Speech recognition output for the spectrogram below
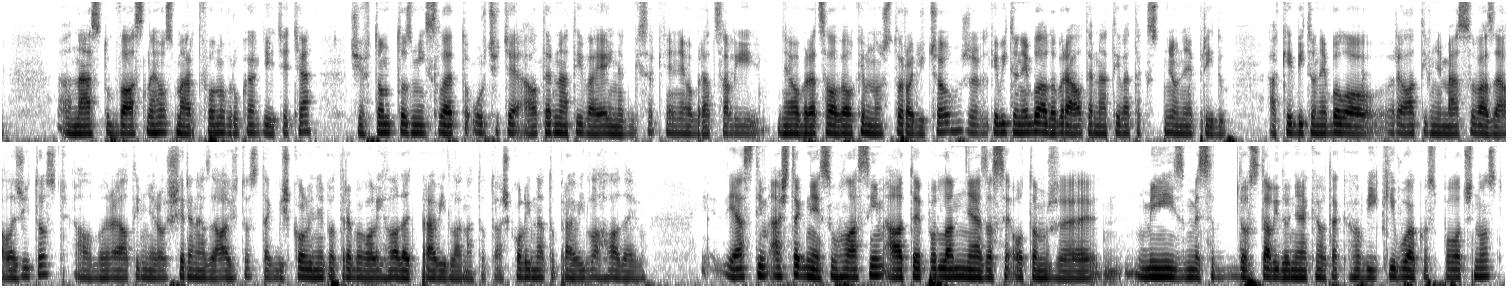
nástup vlastného smartfónu v rukách dieťaťa Čiže v tomto zmysle to určite alternatíva je, inak by sa k nej neobracali, neobracalo veľké množstvo rodičov, že keby to nebola dobrá alternatíva, tak s ňou neprídu. A keby to nebolo relatívne masová záležitosť alebo relatívne rozšírená záležitosť, tak by školy nepotrebovali hľadať pravidla na toto. A školy na to pravidla hľadajú. Ja s tým až tak nesúhlasím, ale to je podľa mňa zase o tom, že my sme sa dostali do nejakého takého výkyvu ako spoločnosť,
